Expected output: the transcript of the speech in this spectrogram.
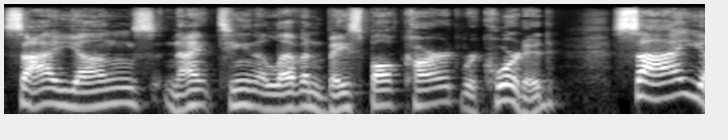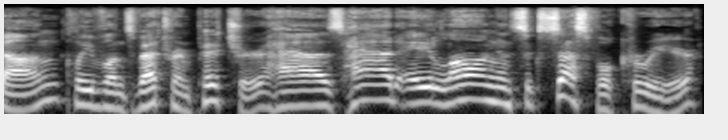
Cy Young's 1911 baseball card recorded Cy Young, Cleveland's veteran pitcher, has had a long and successful career.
